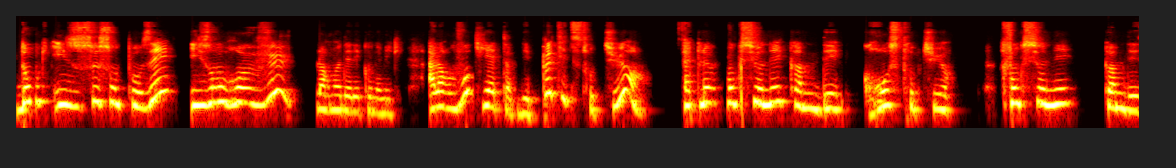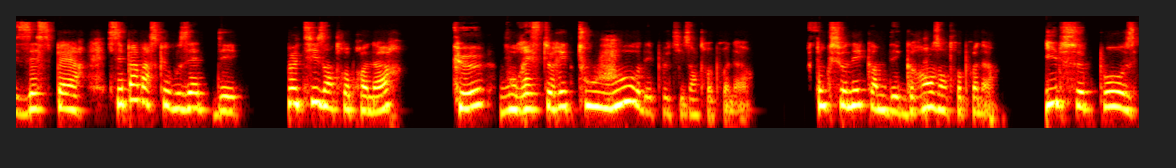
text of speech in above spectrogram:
Donc, ils se sont posés, ils ont revu leur modèle économique. Alors vous qui êtes des petites structures, faites-le fonctionner comme des grosses structures. Fonctionnez comme des experts. C'est pas parce que vous êtes des petits entrepreneurs que vous resterez toujours des petits entrepreneurs. Fonctionnez comme des grands entrepreneurs. Ils se posent,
